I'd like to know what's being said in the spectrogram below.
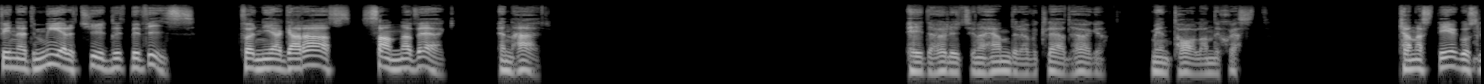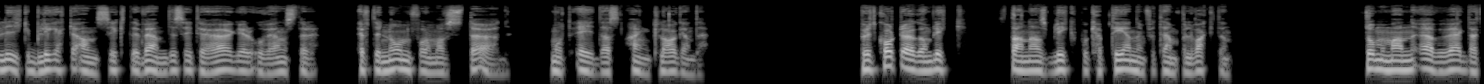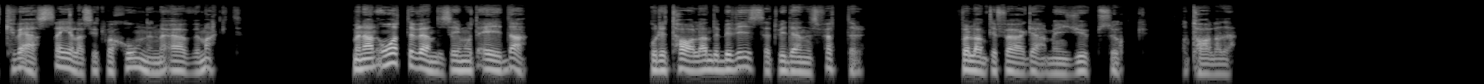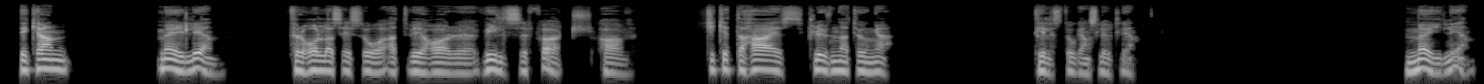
finna ett mer tydligt bevis för Niagaras sanna väg än här? Eida höll ut sina händer över klädhögen med en talande gest. Canastegos likbleka ansikte vände sig till höger och vänster efter någon form av stöd mot Eidas anklagande. För ett kort ögonblick stannade hans blick på kaptenen för tempelvakten. Som om han övervägde att kväsa hela situationen med övermakt. Men han återvände sig mot Eida och det talande beviset vid dennes fötter föll han till föga med en djup suck och talade. Det kan möjligen förhålla sig så att vi har eh, vilseförts av Chiquitahais kluvna tunga, tillstod han slutligen. Möjligen.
